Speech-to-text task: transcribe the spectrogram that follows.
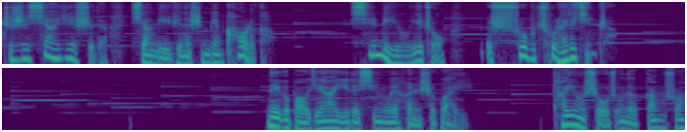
只是下意识的向李军的身边靠了靠，心里有一种说不出来的紧张。那个保洁阿姨的行为很是怪异。他用手中的钢刷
